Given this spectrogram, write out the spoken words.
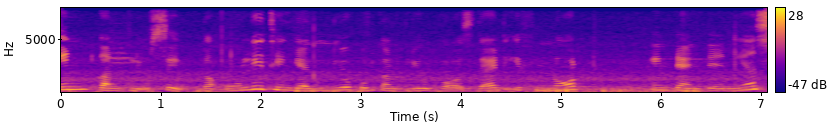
inconclusive. The only thing Galileo could conclude was that if not instantaneous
